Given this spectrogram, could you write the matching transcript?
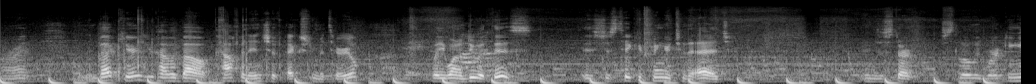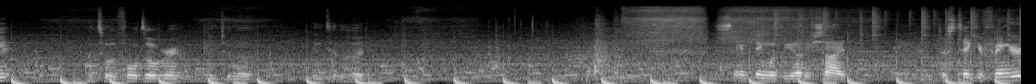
Alright, and then back here you have about half an inch of extra material. What you want to do with this is just take your finger to the edge and just start slowly working it until it folds over into the Same thing with the other side. Just take your finger,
